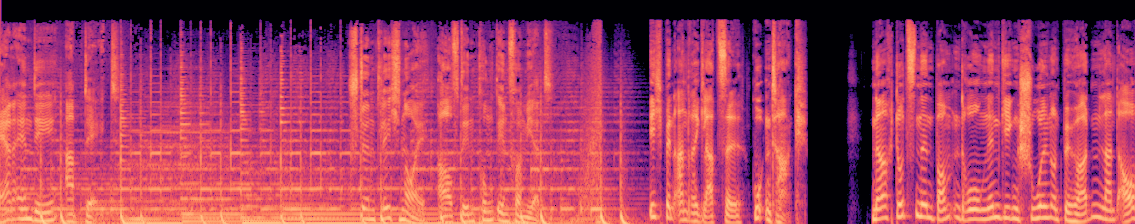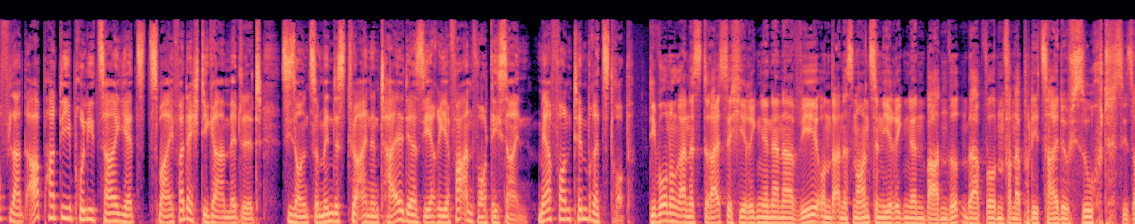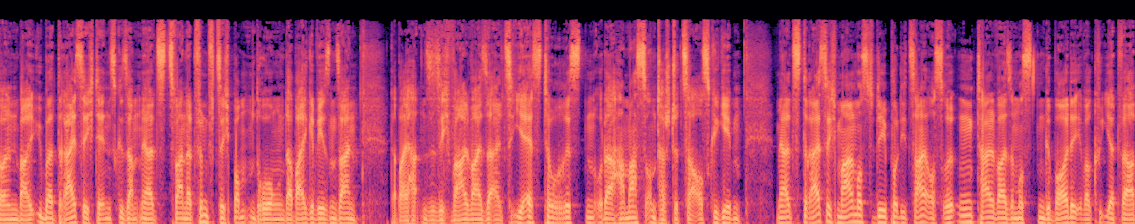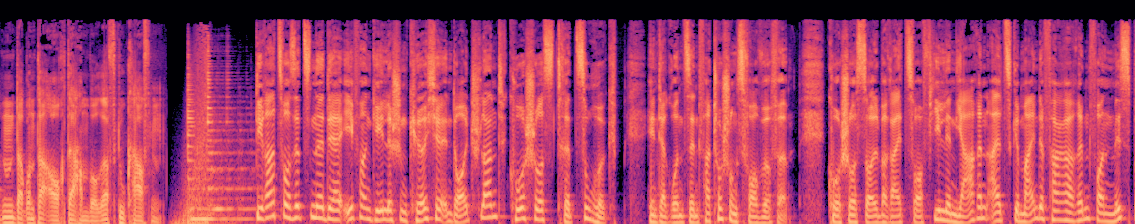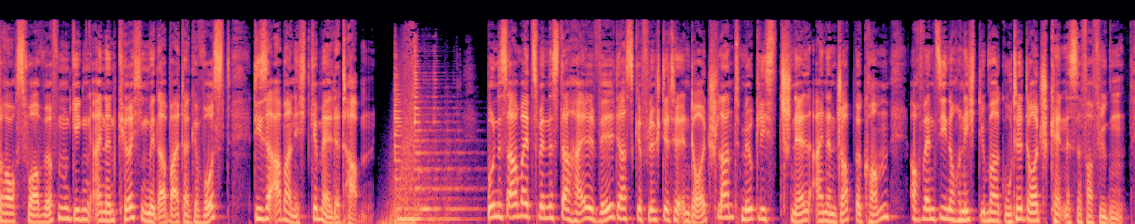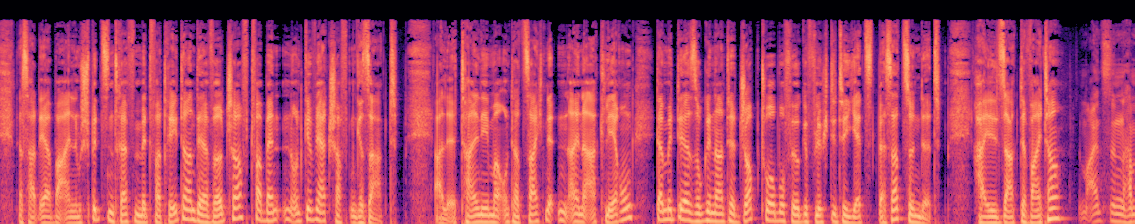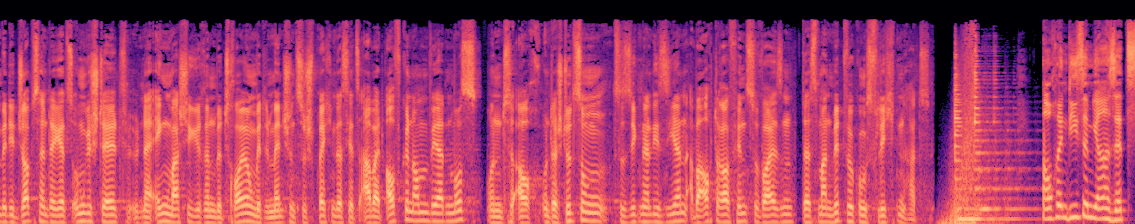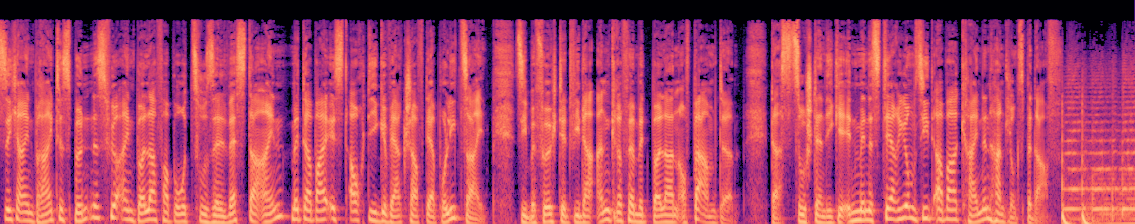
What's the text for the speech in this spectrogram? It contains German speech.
RND Update. Stündlich neu. Auf den Punkt informiert. Ich bin André Glatzel. Guten Tag. Nach Dutzenden Bombendrohungen gegen Schulen und Behörden Land auf, Land ab hat die Polizei jetzt zwei Verdächtige ermittelt. Sie sollen zumindest für einen Teil der Serie verantwortlich sein. Mehr von Tim Britztrup. Die Wohnung eines 30-Jährigen in NRW und eines 19-Jährigen in Baden-Württemberg wurden von der Polizei durchsucht. Sie sollen bei über 30 der insgesamt mehr als 250 Bombendrohungen dabei gewesen sein. Dabei hatten sie sich wahlweise als IS-Terroristen oder Hamas-Unterstützer ausgegeben. Mehr als 30 Mal musste die Polizei ausrücken, teilweise mussten Gebäude evakuiert werden, darunter auch der Hamburger Flughafen. Die Ratsvorsitzende der Evangelischen Kirche in Deutschland, Kurschus, tritt zurück. Hintergrund sind Vertuschungsvorwürfe. Kurschus soll bereits vor vielen Jahren als Gemeindepfarrerin von Missbrauchsvorwürfen gegen einen Kirchenmitarbeiter gewusst, diese aber nicht gemeldet haben. Bundesarbeitsminister Heil will, dass Geflüchtete in Deutschland möglichst schnell einen Job bekommen, auch wenn sie noch nicht über gute Deutschkenntnisse verfügen. Das hat er bei einem Spitzentreffen mit Vertretern der Wirtschaft, Verbänden und Gewerkschaften gesagt. Alle Teilnehmer unterzeichneten eine Erklärung, damit der sogenannte Jobturbo für Geflüchtete jetzt besser zündet. Heil sagte weiter, im Einzelnen haben wir die Jobcenter jetzt umgestellt, mit einer engmaschigeren Betreuung mit den Menschen zu sprechen, dass jetzt Arbeit aufgenommen werden muss und auch Unterstützung zu signalisieren, aber auch darauf hinzuweisen, dass man Mitwirkungspflichten hat. Auch in diesem Jahr setzt sich ein breites Bündnis für ein Böllerverbot zu Silvester ein. Mit dabei ist auch die Gewerkschaft der Polizei. Sie befürchtet wieder Angriffe mit Böllern auf Beamte. Das zuständige Innenministerium sieht aber keinen Handlungsbedarf.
